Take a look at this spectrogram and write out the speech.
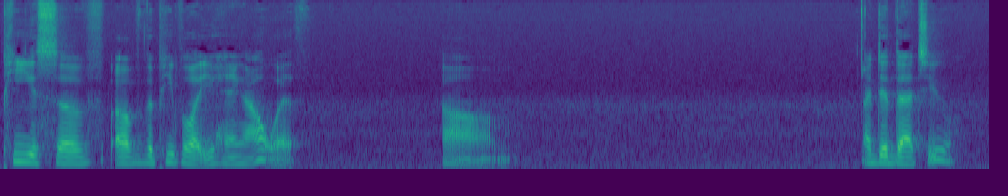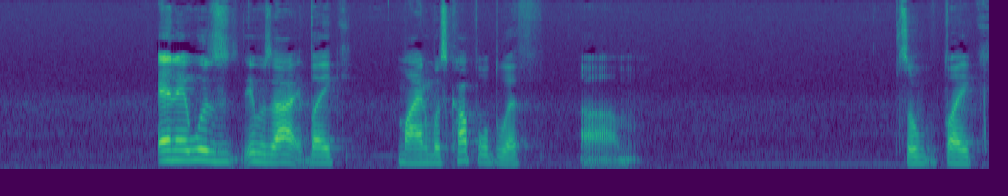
piece of, of the people that you hang out with. Um, I did that too. And it was it was I like mine was coupled with um, so like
